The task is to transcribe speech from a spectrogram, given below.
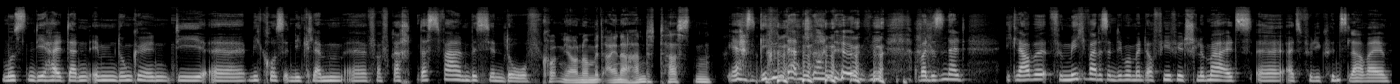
mussten die halt dann im Dunkeln die äh, Mikros in die Klemmen äh, verfrachten. Das war ein bisschen doof. Konnten ja auch nur mit einer Hand tasten. Ja, es ging dann schon irgendwie. Aber das sind halt, ich glaube, für mich war das in dem Moment auch viel, viel schlimmer als, äh, als für die Künstler, weil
